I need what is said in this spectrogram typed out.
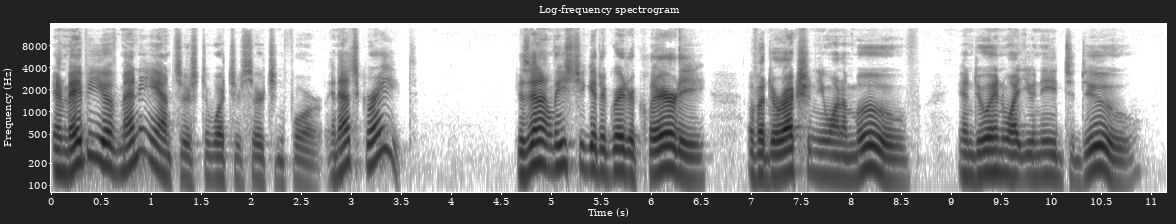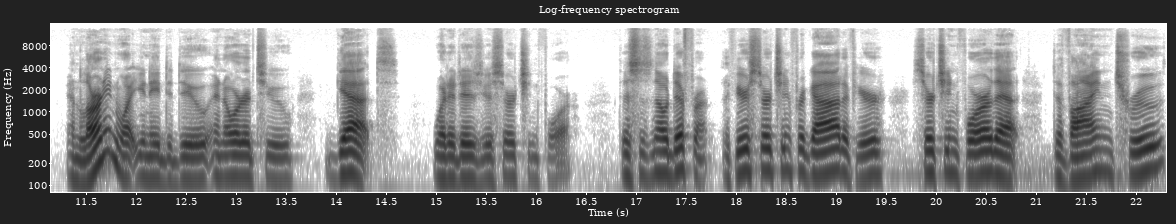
And maybe you have many answers to what you're searching for, and that's great. Because then at least you get a greater clarity of a direction you want to move in doing what you need to do and learning what you need to do in order to get what it is you're searching for. This is no different. If you're searching for God, if you're searching for that divine truth,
